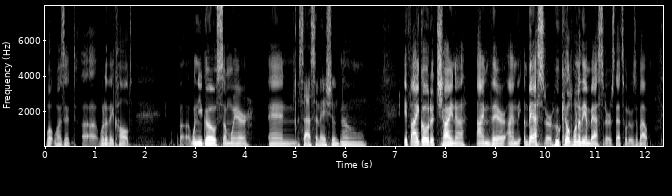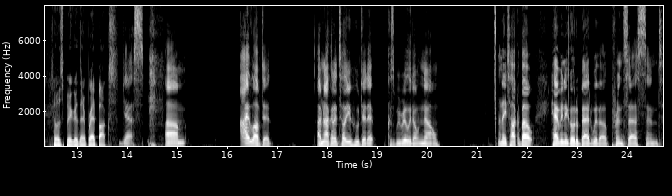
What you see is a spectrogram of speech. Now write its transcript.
what was it uh, what are they called uh, when you go somewhere and Assassination. no if i go to china i'm there i'm the ambassador who killed one of the ambassadors that's what it was about So it's bigger than a bread box. Yes. Um, I loved it. I'm not going to tell you who did it because we really don't know. and they talk about having to go to bed with a princess and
